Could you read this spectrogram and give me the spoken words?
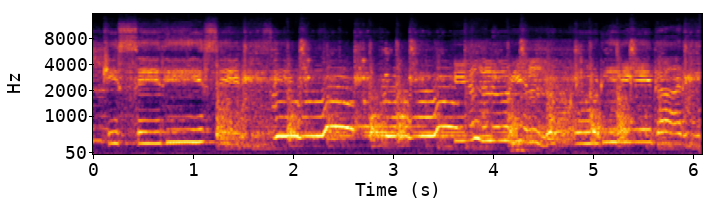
చుక్కి సిరి. సిరి ఎల్లు ఎల్లు కూడి దారి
